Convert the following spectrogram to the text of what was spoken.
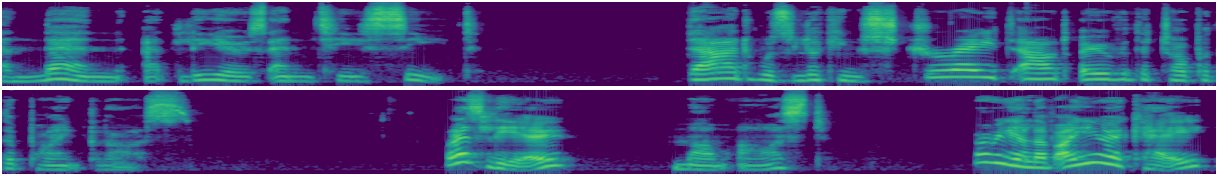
and then at Leo's empty seat. Dad was looking straight out over the top of the pint glass. Where's Leo? Mum asked. Maria, love, are you okay?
